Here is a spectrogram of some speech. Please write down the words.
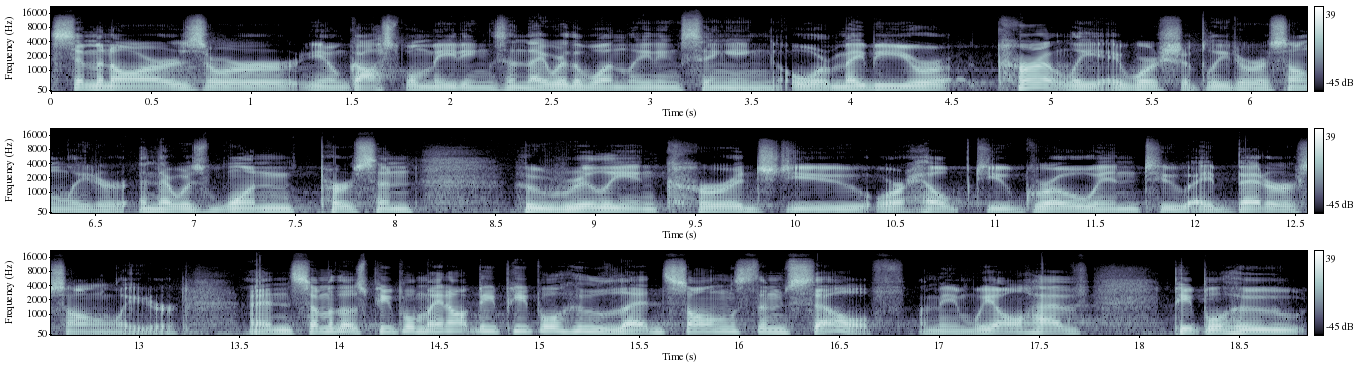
seminars or you know gospel meetings and they were the one leading singing or maybe you're currently a worship leader or song leader and there was one person who really encouraged you or helped you grow into a better song leader. And some of those people may not be people who led songs themselves. I mean, we all have people who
